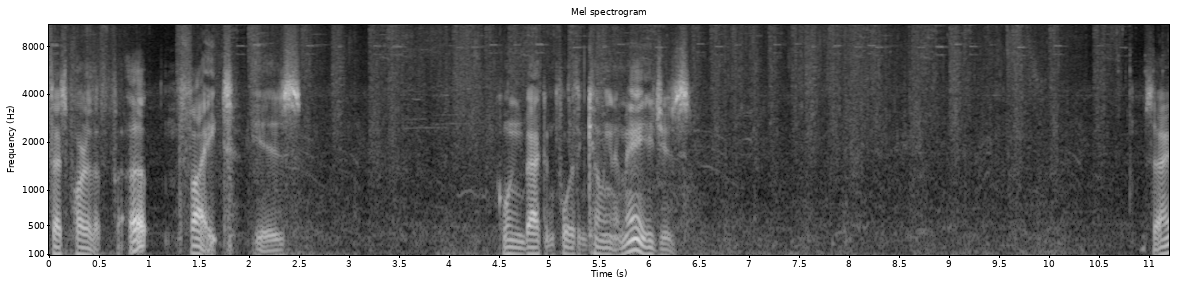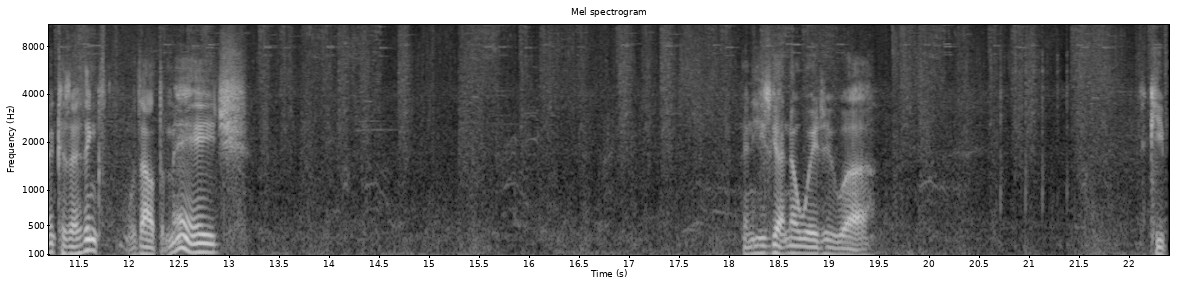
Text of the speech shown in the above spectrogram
if that's part of the uh, fight, is going back and forth and killing the mage is... Sorry, because I think without the mage... Then he's got no way to, uh, to keep...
